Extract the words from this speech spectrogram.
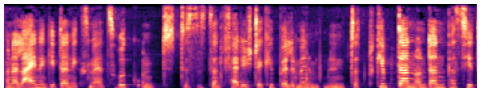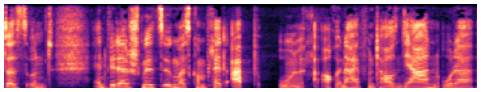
von alleine geht da nichts mehr zurück und das ist dann fertig. Der Kippelement, das kippt dann und dann passiert das und entweder schmilzt irgendwas komplett ab, auch innerhalb von tausend Jahren oder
